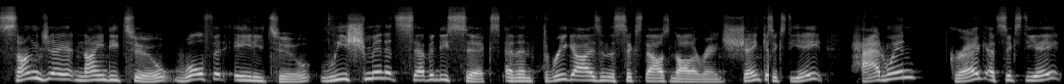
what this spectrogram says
Sung Jae at 92, Wolff at 82, Leishman at 76, and then three guys in the $6,000 range. Schenk at 68, Hadwin, Greg at 68,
